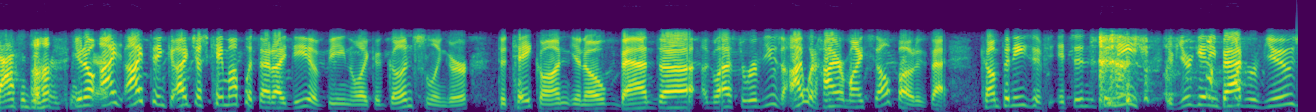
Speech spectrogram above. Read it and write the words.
That's a Uh-huh. You know, I I think I just came up with that idea of being like a gunslinger to take on you know bad uh, Glassdoor reviews. I would hire myself out as that. Companies, if it's in it's a niche, if you're getting bad reviews,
